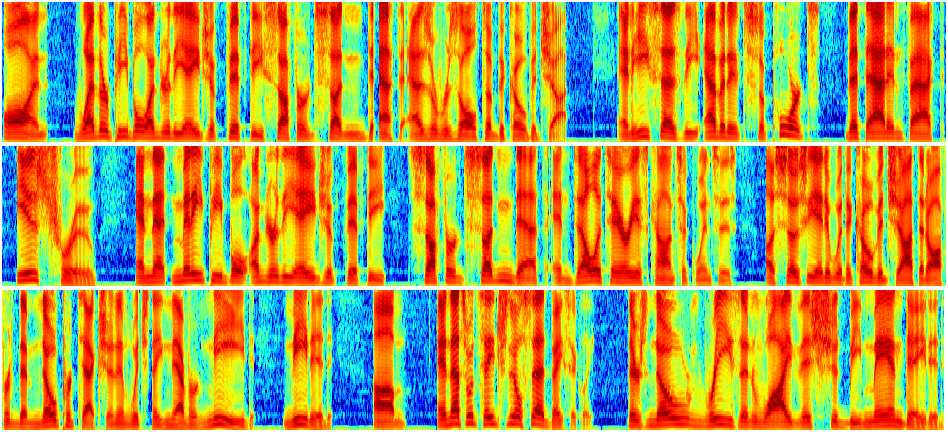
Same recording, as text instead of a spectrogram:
on whether people under the age of 50 suffered sudden death as a result of the COVID shot. And he says the evidence supports that that in fact is true and that many people under the age of 50 suffered sudden death and deleterious consequences associated with a COVID shot that offered them no protection in which they never need needed. Um, and that's what Sage Steele said, basically. There's no reason why this should be mandated.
